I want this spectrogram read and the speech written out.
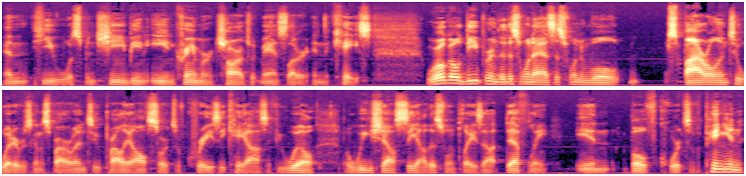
And he was been she being Ian Cramer charged with manslaughter in the case. We'll go deeper into this one as this one will spiral into whatever it's going to spiral into, probably all sorts of crazy chaos, if you will. But we shall see how this one plays out, definitely in both courts of opinion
